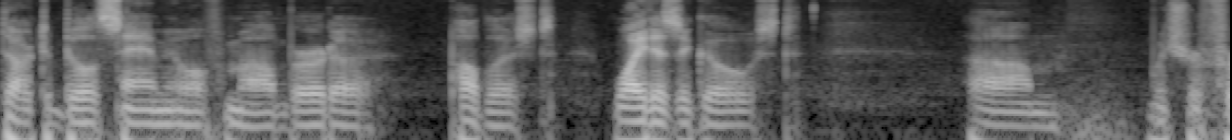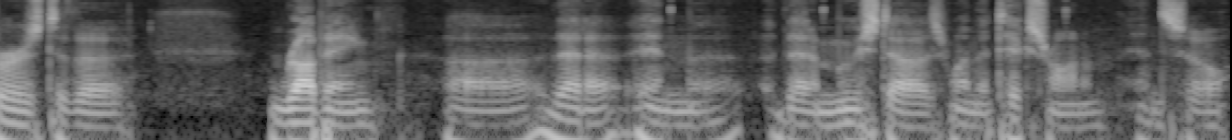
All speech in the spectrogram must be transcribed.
Dr. Bill Samuel from Alberta published, "White as a Ghost," um, which refers to the rubbing uh, that a in the, that a moose does when the ticks are on them. And so,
